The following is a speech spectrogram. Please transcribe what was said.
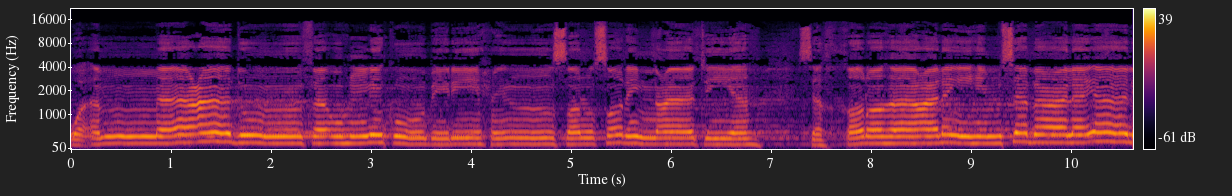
وأما عاد فأهلكوا بريح صرصر عاتية سخرها عليهم سبع ليال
